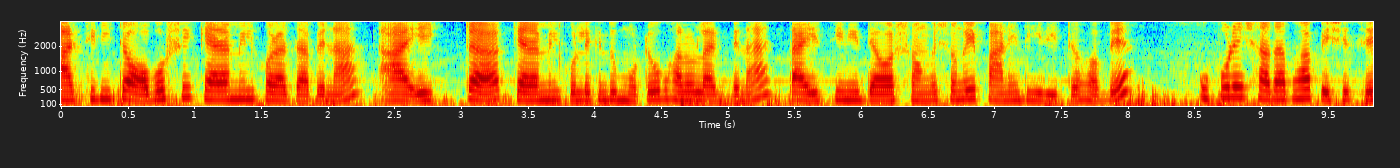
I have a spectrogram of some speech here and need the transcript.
আর চিনিটা অবশ্যই ক্যারামিল করা যাবে না। আর এইটা ক্যারামিল করলে কিন্তু মোটেও ভালো লাগবে না। তাই চিনি দেওয়ার সঙ্গে সঙ্গেই পানি দিয়ে দিতে হবে। উপরে সাদা ভাব এসেছে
